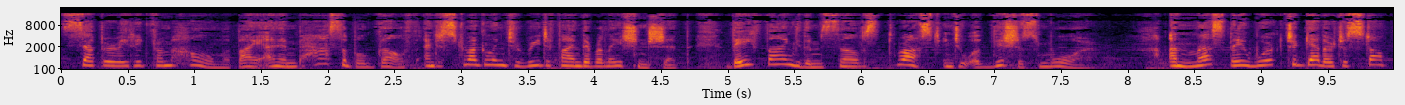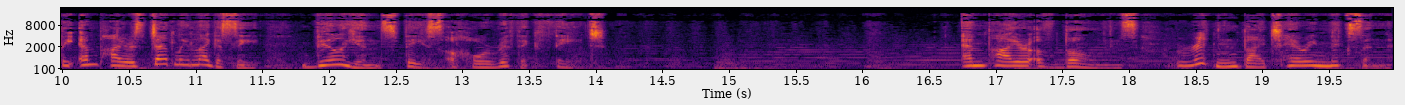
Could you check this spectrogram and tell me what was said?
Separated from home by an impassable gulf and struggling to redefine their relationship, they find themselves thrust into a vicious war. Unless they work together to stop the Empire's deadly legacy, billions face a horrific fate. Empire of Bones, written by Terry Mixon,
